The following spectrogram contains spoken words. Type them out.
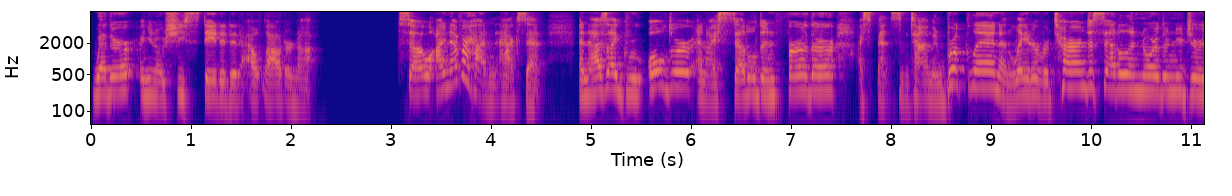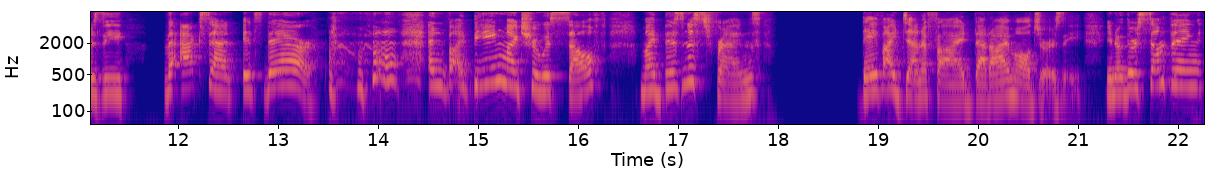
whether, you know, she stated it out loud or not. So I never had an accent. And as I grew older and I settled in further, I spent some time in Brooklyn and later returned to settle in northern New Jersey. The accent, it's there. and by being my truest self, my business friends, they've identified that I'm all Jersey. You know, there's something,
